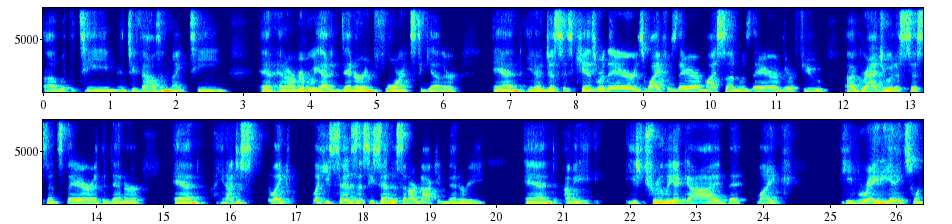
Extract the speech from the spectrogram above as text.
uh, with the team in 2019, and and I remember we had a dinner in Florence together. And you know, just his kids were there, his wife was there, my son was there. There were a few uh, graduate assistants there at the dinner, and you know, just like like he says this, he said this in our documentary, and I mean, he, he's truly a guy that like he radiates when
